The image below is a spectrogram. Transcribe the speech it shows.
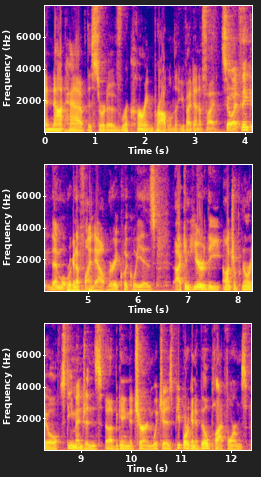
and not have this sort of recurring problem that you've identified. So I think then what we're going to find out very quickly is I can hear the entrepreneurial steam engines uh, beginning to churn, which is people are going to build platforms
